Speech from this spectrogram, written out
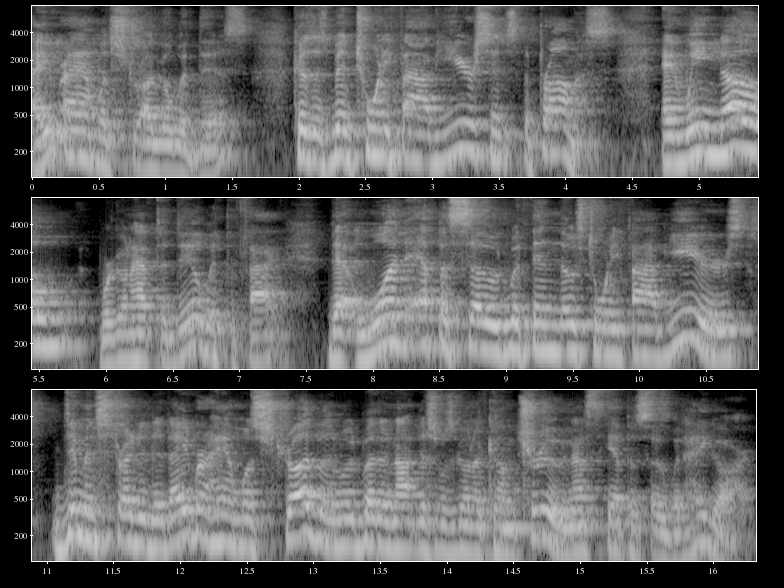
Abraham would struggle with this because it's been 25 years since the promise. And we know we're going to have to deal with the fact that one episode within those 25 years demonstrated that Abraham was struggling with whether or not this was going to come true. And that's the episode with Hagar.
